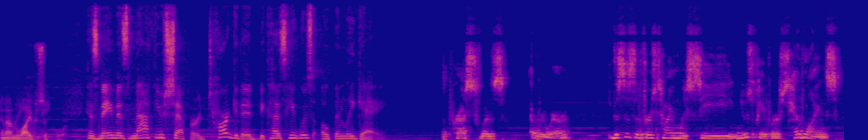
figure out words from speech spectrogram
and on life support. His name is Matthew Shepard, targeted because he was openly gay. The press was everywhere. This is the first time we see newspapers, headlines,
